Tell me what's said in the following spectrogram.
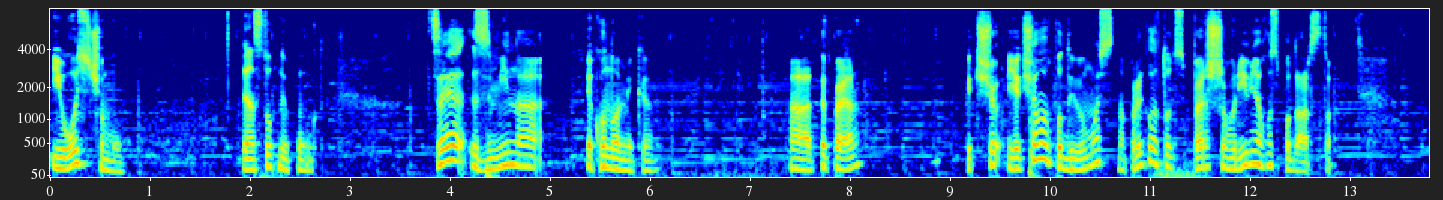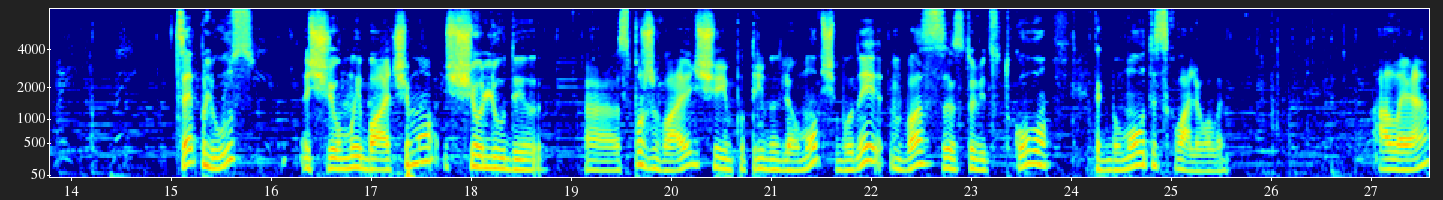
І ось чому. Наступний пункт. Це зміна економіки. А тепер, якщо, якщо ми подивимось, наприклад, от з першого рівня господарства. Це плюс, що ми бачимо, що люди е, споживають, що їм потрібно для умов, щоб вони вас 100%, так би мовити, схвалювали. Але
